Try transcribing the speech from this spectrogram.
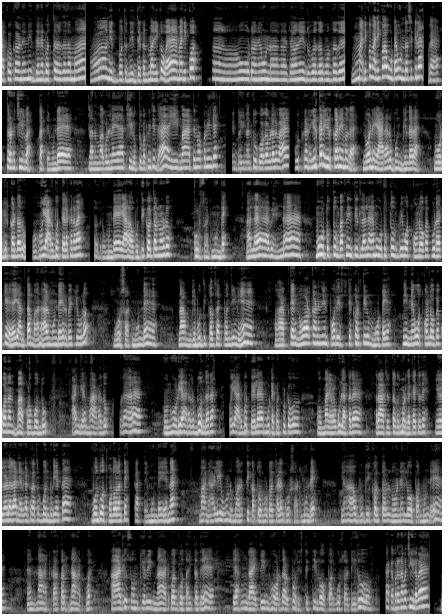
ಯಾಕೋ ನಿದ್ದೆನೆ ಬರ್ತದಲ್ಲಮ್ಮ ಹಾ ನಿದ್ದೆ ಬರ್ತದೆ ನಿದ್ದೆ ಕಂತ ಮನಿಕೋ ಹ್ಮ್, ಊಟನೇ ಉಣ್ಣಾಗದ ನಿದ್ದೆ ಬದ ಕುಂತದೆ. ಮನಿಕೋ ಮನಿಕೋ ಊಟ ಉಂಡ ಸಿಕ್ಕಿಲ್ಲ. ತರಣ ಚೀಲ್ವಾ ಕತ್ತೆ ಮುಂಡೆ. ನನ್ನ ಮಗಳನ್ನ ಚೀಲಕ್ ತುಂಬಕ್ ನಿಂತಿದ್ದ. ಈಗ ಮಾತೆ ನೋಡ್ಕೊ ನಿಂಗೆ. ಎಂದು ನಾನು ತೂಗುವಾಗ ಅವಳಲ್ವಾ ಕೂತ್ಕೊಂಡು ಹಿಡ್ಕೊಂಡು ಮಗ. ನೋಡಿ ಯಾರು ಬಂದ್ಗಿಂದಾರ. ನೋಡ್ಗಿರ್ಕೊಂಡವ್ರು. ಹ್ಞೂ ಯಾರು ಗೊತ್ತಿಲ್ಲ ಅದ್ರ ಮುಂಡೆ ಯಾವ ಬುದ್ಧಿ ಕಲ್ತಾವ ನೋಡು. ಕುರ್ಸಾಟ್ ಮುಂಡೆ. ಅಲ್ಲ ಬೆಣ್ಣ ಮೂಟಕ್ಕೆ ತುಂಬಕ್ ನಿಂತಿದ್ಲಲ್ಲ ಮೂಟಕ್ಕೆ ತುಂಬಿ ಒತ್ಕೊಂಡು ಹೋಗಕ್ ಬಿಡಕ್ಕೆ ಎಂತ ಮನಾಳ್ ಮುಂಡೆ ಇರ್ಬೇಕು ಇವಳು. ಗುರ್ಸಾಟ್ ಮುಂಡೆ. ನಮಗೆ ಬುದ್ಧಿ ಕಲ್ಸಕ್ಕೆ ಬಂದೀನಿ. ಅದಕ್ಕೆ ನೋಡ್ಕೊಂಡು ನೀನು ಪರಿಸ್ಥಿತಿ ಕೊಡ್ತೀವಿ ಮೂಟೆ ನಿನ್ನೆ ಓದ್ಕೊಂಡು ಹೋಗ್ಬೇಕು ನನ್ನ ಮಕ್ಕಳು ಬಂದು. ಹಂಗೆ ಮಾಡೋದು. ನೋಡಿ ಯಾರು ಬಂದಾರ. ಯಾರು ಗೊತ್ತಿಲ್ಲ ಮೂಟೆ ಕಟ್ಬಿಟ್ಟು ಮನೆಯೊಳಗೆ ಉಳ್ಳಾಕದ ರಾತ್ರಿ ತೆಗೆದು ಮಾಡ್ಬೇಕಾಯ್ತದೆ. ಹೇಳೋಲ್ಲ ಹನ್ನೆರಡು ಗಂಟೆ ರಾತ್ರಿ ಬಂದ್ಬಿಡಿ ಅಂತ. ಬಂದು ಓದ್ಕೊಂಡವ್ರಂತೆ ಕತ್ತೆ ಮುಂಡೆ ಏನ? ಮನಾಳಿ ಉಂಡು ಮನಕ್ಕೆ ತಿಕ್ಕ ತೋರ್ಬಿಟ್ಟು ಹೋಯ್ತಾಳೆ ಗುರ್ಸಾಟ್ ಮುಂಡೆ ಯಾವ ಬುದ್ಧಿ ಕಲ್ತಾಳು ನೋಡನೆ ಲೋಪರ್ ಮುಂಡೆ ನಾಟಕ ಆಡ್ತಾಳೆ ನಾಟಕ ಆಡ್ಲಿ ಸುಮ್ಕಿರಿ, ಈಗ ನಾಟಕವಾಗಿ ಗೊತ್ತಾಯ್ತದೆ. ಹೆಂಗಾಯ್ತು ಹಿಂಗೆ ನೋಡ್ದಳು ಪರಿಸ್ಥಿತಿ ಲೋಪರ್ ಗುಸಟ್ಟಿದು ನಮ್ಮ ಚೀಲವ?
